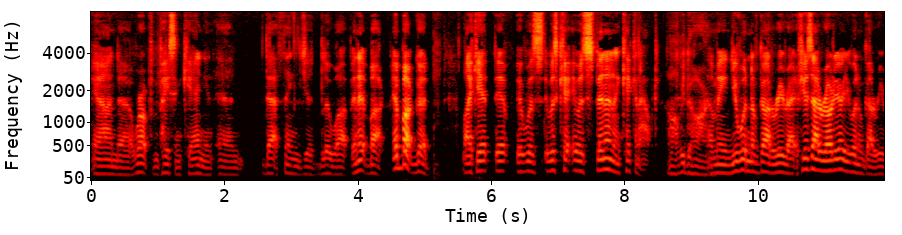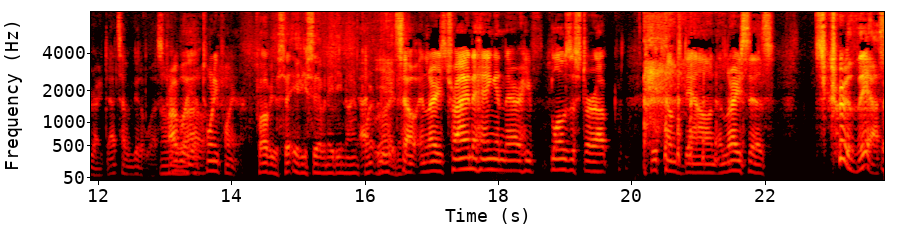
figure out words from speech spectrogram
and uh, we're up in Payson Canyon, and that thing just blew up, and it bucked. It bucked good, like it it, it was it was it was spinning and kicking out. I'll be darned. I mean, you wouldn't have got a reride if you was at a rodeo. You wouldn't have got a reride. That's how good it was. Oh, Probably wow. a twenty pointer. Probably a se- 87, 89 point Uh, yeah, ride. So and Larry's trying to hang in there. He blows the stirrup. He comes down, and Larry says, "Screw this!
